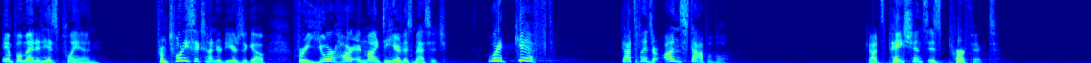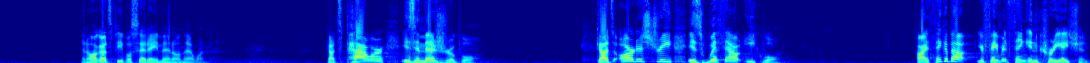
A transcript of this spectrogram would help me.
implemented his plan from 2,600 years ago for your heart and mind to hear this message. What a gift! God's plans are unstoppable. God's patience is perfect. And all God's people said amen on that one. God's power is immeasurable. God's artistry is without equal. All right, think about your favorite thing in creation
